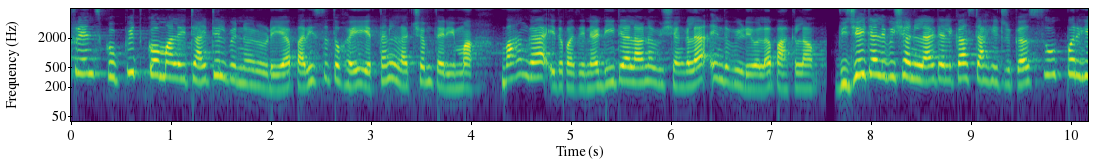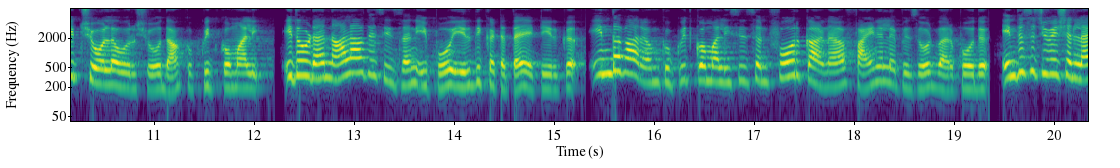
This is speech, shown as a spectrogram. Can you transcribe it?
Friends cook with Komali title வின்னருடைய பரிசு தொகை எத்தனை லட்சம் தெரியுமா? வாங்க இதை பற்றின டீட்டெயிலான விஷயங்களை இந்த வீடியோவில் பார்க்கலாம். விஜய் டெலிவிஷனில் டெலிகாஸ்ட் ஆகிட்டு இருக்க சூப்பர் ஹிட் ஷோவில் ஒரு ஷோ தான் குக் வித் கோமாளி இதோட நாலாவது சீசன் இப்போ இறுதிக்கட்டத்தை எட்டியிருக்கு. இந்த வாரம் குக் வித் கோமாளி சீசன் ஃபோர்க்கான ஃபைனல் எபிசோட் வரப்போகுது. இந்த சுச்சுவேஷன்ல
